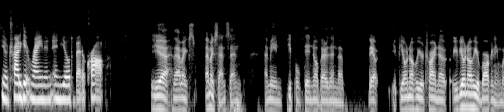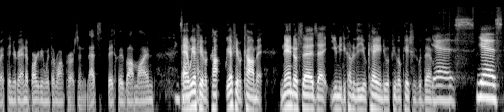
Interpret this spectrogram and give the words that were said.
you know try to get rain and, and yield a better crop. Yeah, that makes that makes sense. And I mean, people didn't know better than the if you don't know who you're trying to if you don't know who you're bargaining with, then you're gonna end up bargaining with the wrong person. That's basically the bottom line. And we actually have a com- we actually have a comment. Nando says that you need to come to the UK and do a few locations with them. Yes, yes.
